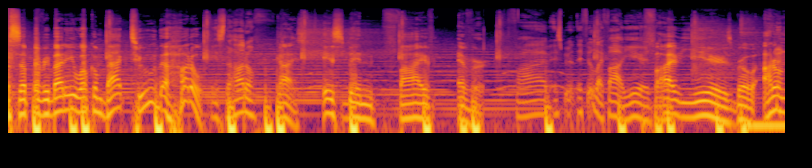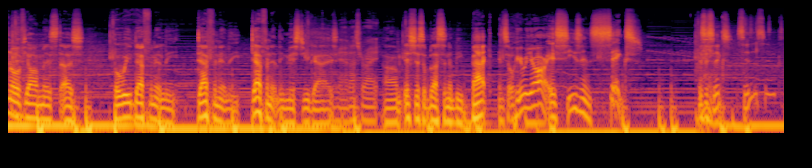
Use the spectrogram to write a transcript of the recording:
What's up, everybody? Welcome back to the huddle. It's the huddle. Guys, it's been five ever. Five. It's been. It feels like five years. Bro. Five years, bro. I don't know if y'all missed us, but we definitely, definitely, definitely missed you guys. Yeah, that's right. Um, it's just a blessing to be back. And so here we are. It's season six. Is it six? Season six.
